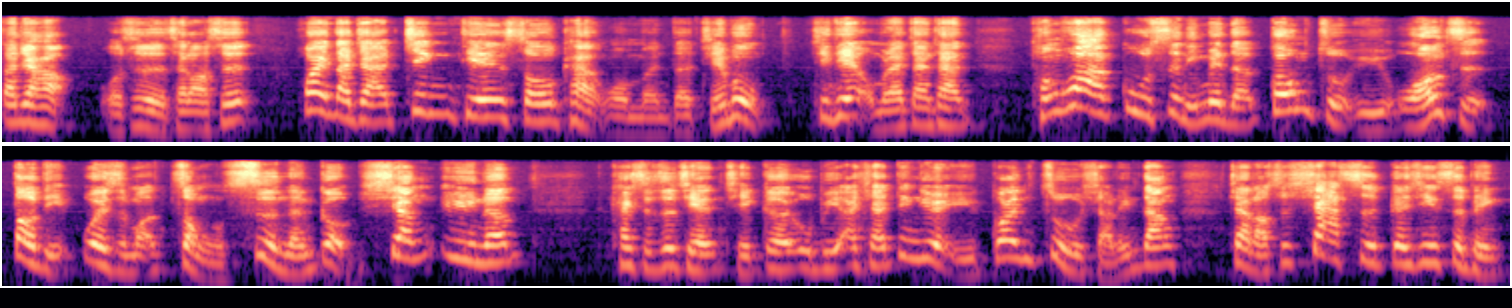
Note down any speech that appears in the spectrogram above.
大家好，我是陈老师，欢迎大家今天收看我们的节目。今天我们来谈谈童话故事里面的公主与王子到底为什么总是能够相遇呢？开始之前，请各位务必按下订阅与关注小铃铛，这样老师下次更新视频，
